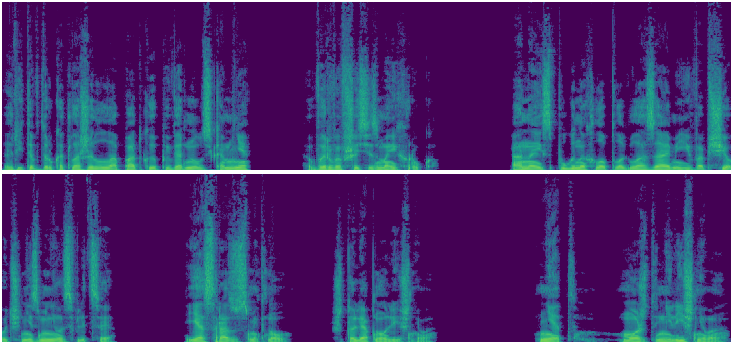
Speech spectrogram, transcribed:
Рита вдруг отложила лопатку и повернулась ко мне, вырвавшись из моих рук. Она испуганно хлопала глазами и вообще очень изменилась в лице. Я сразу смекнул что ляпнул лишнего. Нет, может и не лишнего,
